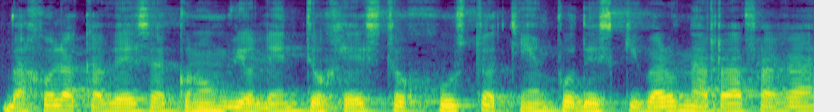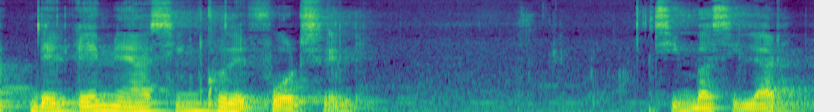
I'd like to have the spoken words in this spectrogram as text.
Bajó la cabeza con un violento gesto justo a tiempo de esquivar una ráfaga del MA5 de Forcel. Sin vacilar,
